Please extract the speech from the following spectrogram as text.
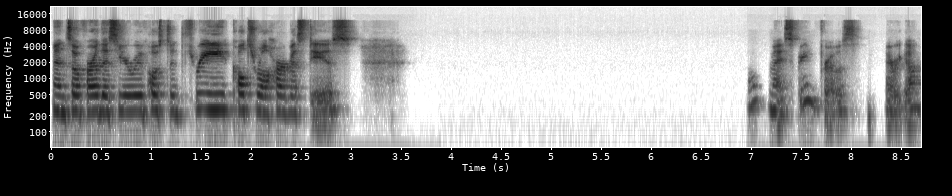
And so far this year, we've hosted three cultural harvest days. Oh, my screen froze. There we go.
